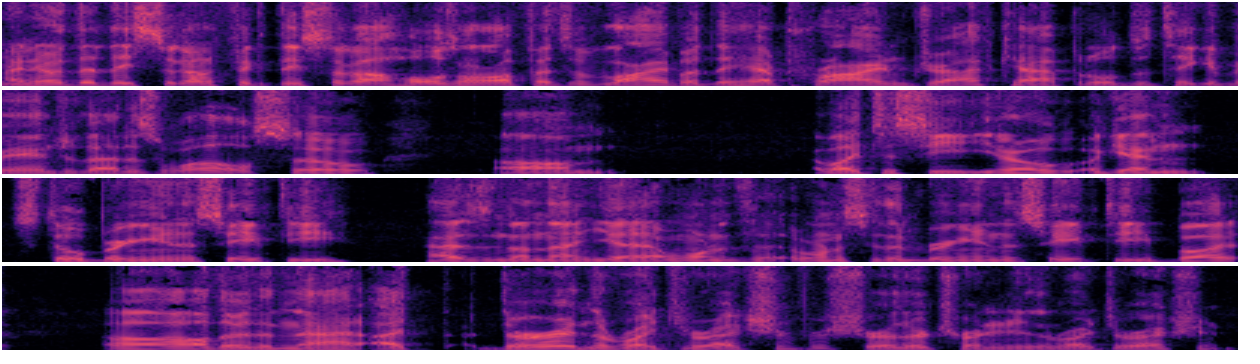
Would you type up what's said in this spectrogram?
I know that they still got to fix. They still got holes on offensive line, but they have prime draft capital to take advantage of that as well. So, um, I'd like to see you know again still bringing in a safety. Hasn't done that yet. I wanted to I want to see them bring in a safety, but uh, other than that, I they're in the right direction for sure. They're trending in the right direction.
